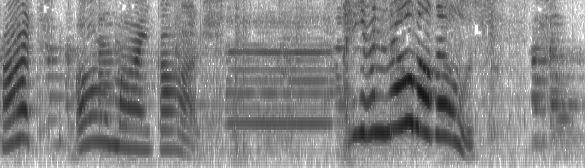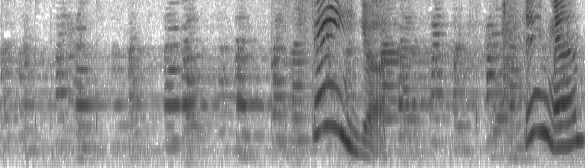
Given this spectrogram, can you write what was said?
What? Oh my gosh. I didn't even know about those. Dang. Dang, man.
